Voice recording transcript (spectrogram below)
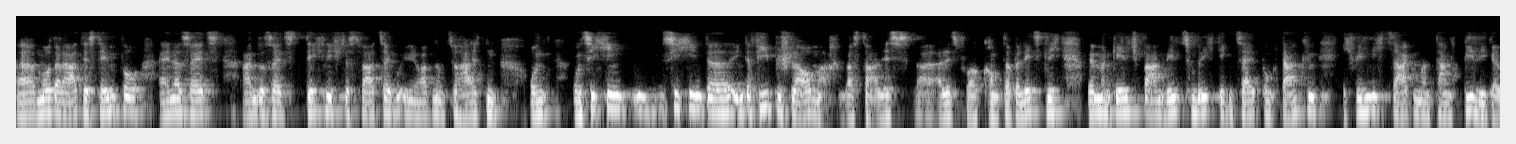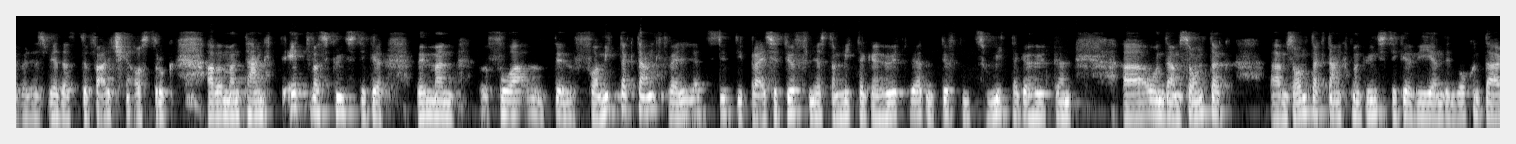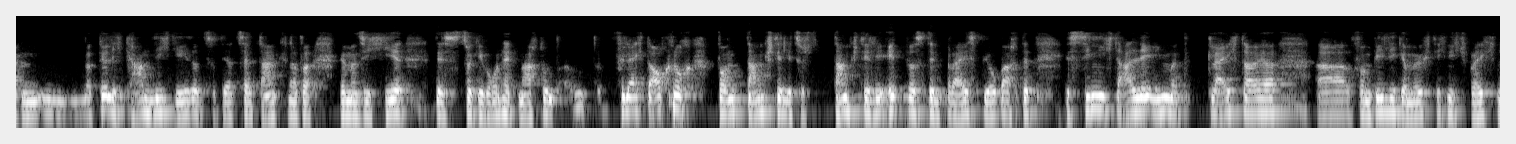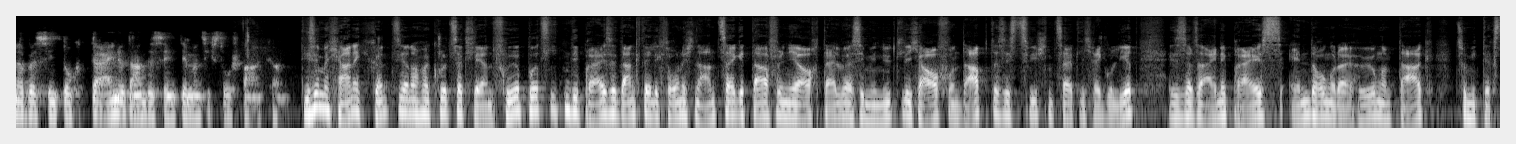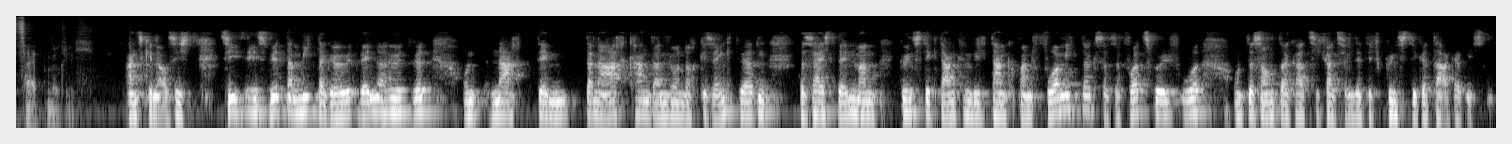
äh, moderates Tempo einerseits, andererseits technisch das Fahrzeug in Ordnung zu halten und, und sich, in, sich in, der, in der Fibel schlau machen, was da alles, alles vorkommt. Aber letztlich, wenn man Geld sparen will, zum richtigen Zeitpunkt tanken. Ich will nicht sagen, man tankt billiger, weil das wäre der falsche Ausdruck, aber man tankt etwas günstiger, wenn man vor, vor Mittag tankt, weil die Preise dürfen erst am Mittag erhöht werden, dürfen zum Mittag Mittag erhöht werden. Äh, und am Sonntag, am Sonntag tankt man günstiger wie an den Wochentagen. Natürlich kann nicht jeder zu der Zeit tanken, aber wenn man sich hier das zur Gewohnheit macht und, und vielleicht auch noch von Tankstelle zu Tankstelle etwas den Preis beobachtet, es sind nicht alle immer gleich teuer. Äh, von billiger möchte ich nicht sprechen, aber es sind doch der ein oder andere Cent, den man sich so sparen kann. Diese Mechanik könnten Sie ja noch mal kurz erklären. Früher purzelten die Preise dank der elektronischen Anzeigetafeln ja auch teilweise minütlich auf und ab. Das ist zwischenzeitlich reguliert. Es ist also eine Preisänderung oder Erhöhung am Tag zur Mittagszeit möglich. Ganz genau. Es, ist, sie, es wird am Mittag erhöht, wenn erhöht wird und nach dem, danach kann dann nur noch gesenkt werden. Das heißt, wenn man günstig tanken will, tankt man vormittags, also vor 12 Uhr und der Sonntag hat sich als relativ günstiger Tag erwiesen.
